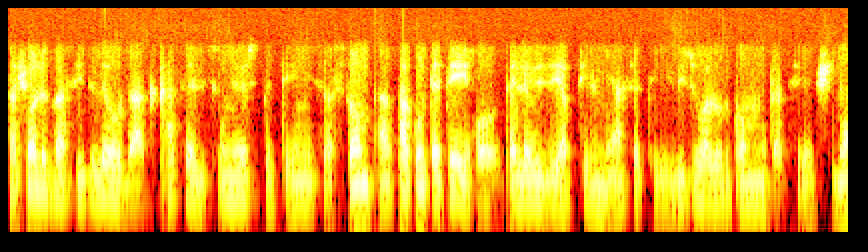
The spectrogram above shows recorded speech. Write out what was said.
საშუალებას იძლეოდა აქ კასელის უნივერსიტეტი იმისას რომ ფაკულტეტი იყო ტელევიზია ფილმი ასეთი ვიზუალური კომუნიკაციებში და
